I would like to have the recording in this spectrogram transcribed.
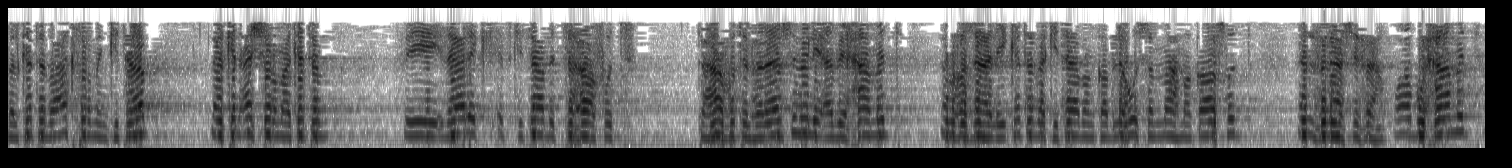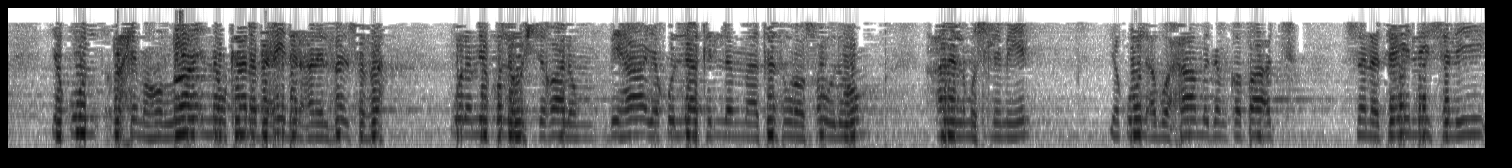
بل كتب أكثر من كتاب. لكن أشهر ما كتب في ذلك كتاب التهافت تهافت الفلاسفة لأبي حامد الغزالي. كتب كتابا قبله سماه مقاصد الفلاسفة. وأبو حامد يقول رحمه الله إنه كان بعيدا عن الفلسفة ولم يكن له اشتغال بها. يقول لكن لما كثر صولهم على المسلمين يقول أبو حامد انقطعت سنتين ليس لي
